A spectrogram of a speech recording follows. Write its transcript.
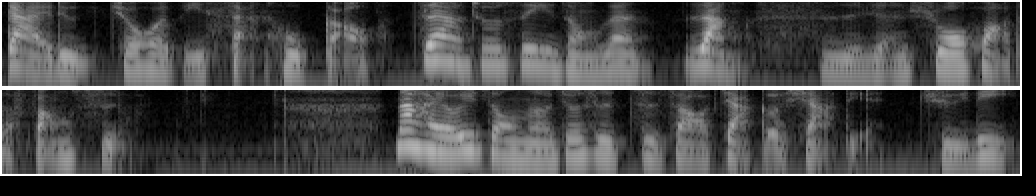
概率就会比散户高，这样就是一种让让死人说话的方式。那还有一种呢，就是制造价格下跌。举例，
